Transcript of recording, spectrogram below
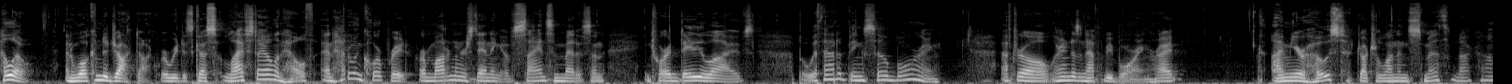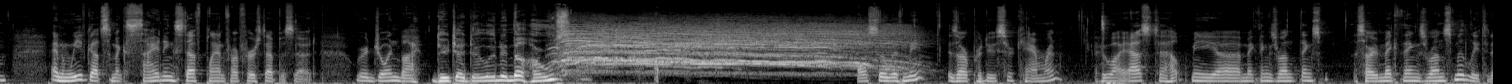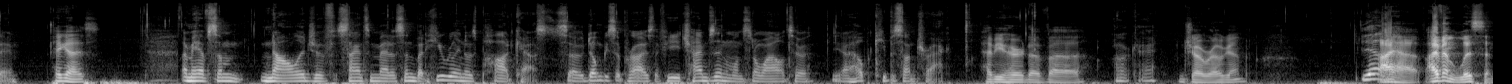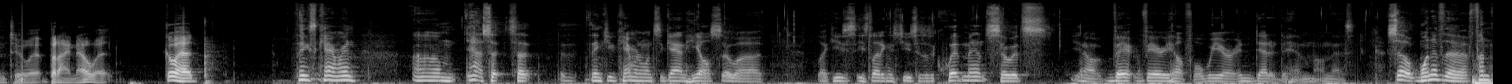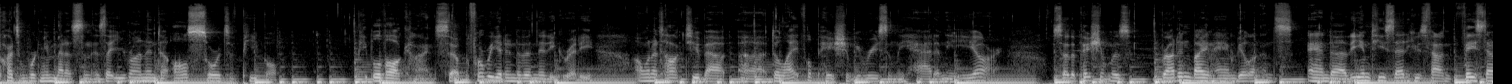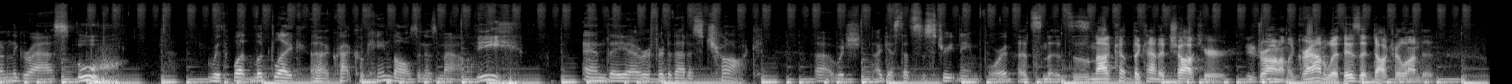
Hello, and welcome to Jock Doc, where we discuss lifestyle and health and how to incorporate our modern understanding of science and medicine into our daily lives, but without it being so boring. After all, learning doesn't have to be boring, right? I'm your host, drlondonsmith.com, and we've got some exciting stuff planned for our first episode. We're joined by DJ Dylan in the house. Also with me is our producer Cameron, who I asked to help me uh, make things run things sorry make things run smoothly today. Hey guys. I may have some knowledge of science and medicine, but he really knows podcasts. So don't be surprised if he chimes in once in a while to you know help keep us on track. Have you heard of uh, Okay. Joe Rogan? Yeah. I have. I haven't listened to it, but I know it. Go ahead. Thanks, Cameron. Um, yeah. So, so uh, thank you, Cameron, once again. He also uh, like he's he's letting us use his equipment, so it's you know very very helpful. We are indebted to him on this. So one of the fun parts of working in medicine is that you run into all sorts of people, people of all kinds. So before we get into the nitty gritty, I want to talk to you about a delightful patient we recently had in the ER. So the patient was brought in by an ambulance, and uh, the EMT said he was found face down in the grass Ooh. with what looked like uh, crack cocaine balls in his mouth, Eeh. and they uh, referred to that as chalk, uh, which I guess that's the street name for it. That's n- this is not the kind of chalk you're you're drawing on the ground with, is it, Doctor London?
